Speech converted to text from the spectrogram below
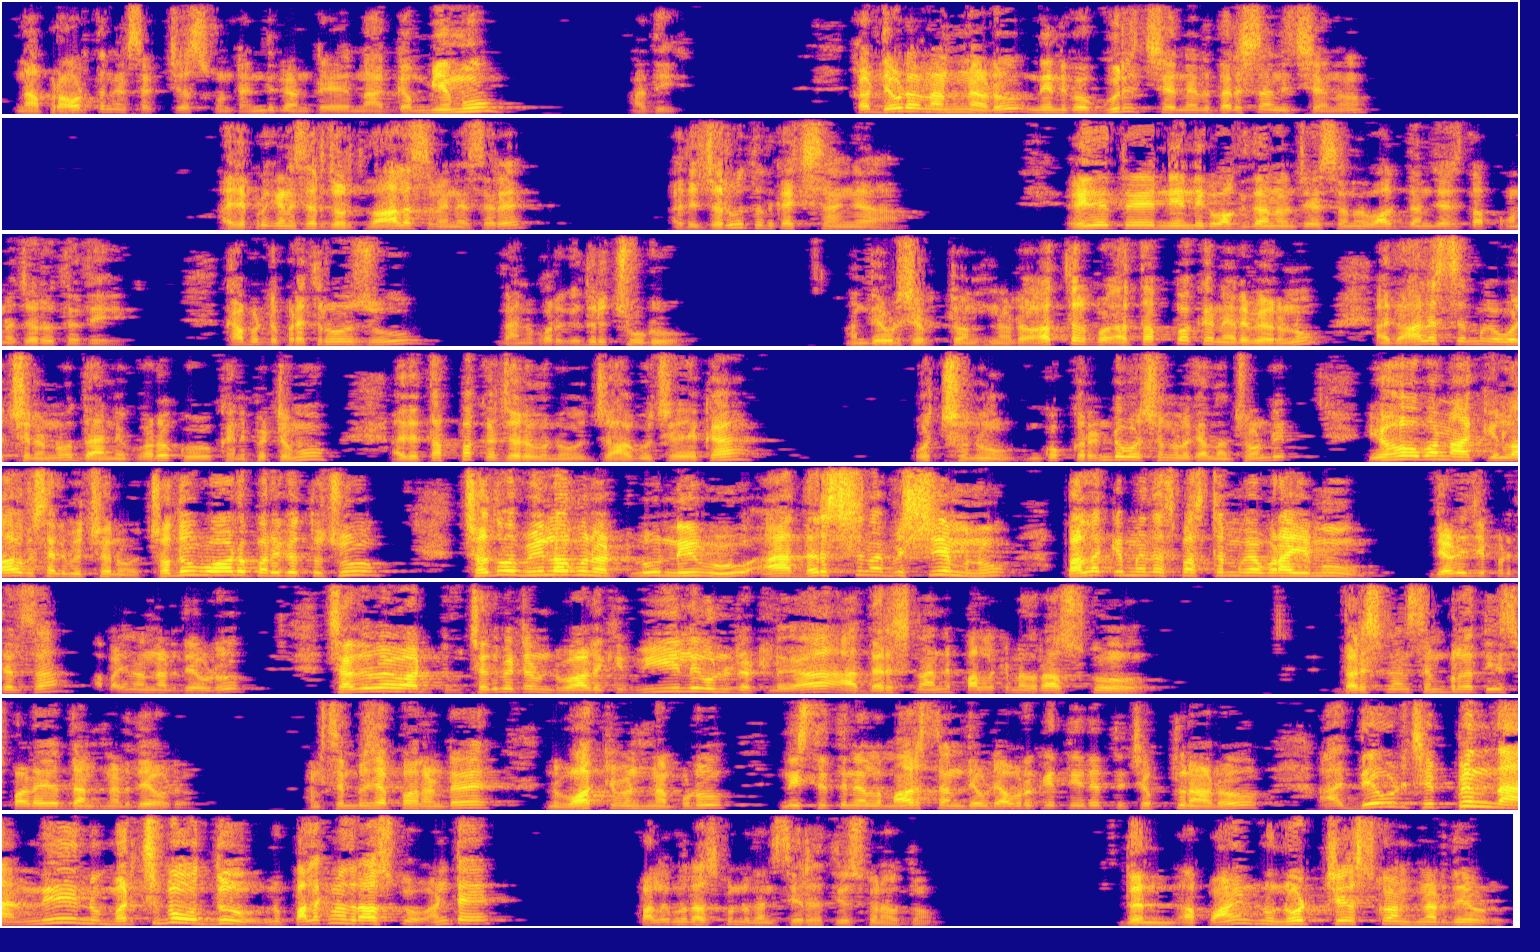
నా ప్రవర్తన నేను సెట్ చేసుకుంటాను ఎందుకంటే నా గమ్యము అది. కాబట్టి దేవుడు అని అంటున్నాడు నేను ఒక గురి ఇచ్చాను నేను దర్శనాన్ని ఇచ్చాను. అది ఎప్పటికైనా సరే జరుగుతుంది. ఆలస్యమైనా సరే అది జరుగుతుంది ఖచ్చితంగా. ఏదైతే నేను నీకు వాగ్దానం చేశానో వాగ్దానం చేస్తే తప్పకుండా జరుగుతుంది. కాబట్టి ప్రతిరోజు దాని కొరకు ఎదురు చూడు అని దేవుడు చెప్తూ అంటున్నాడు. ఆ అది తప్పక నెరవేరును. అది ఆలస్యంగా వచ్చినను దాని కొరకు కనిపెట్టము. అది తప్పక జరుగును. జాగు చేయక వచ్చును. ఇంకొక రెండు వచనంలోకి వెళ్దాం చూడండి. యహోవ నాకు ఇలాగ సెలవిచ్చాను. చదువువాడు పరిగెత్తుచు చదువు వీలగునట్లు నీవు ఆ దర్శన విషయమును పలక మీద స్పష్టంగా వ్రాయము. దేవుడు చెప్పాడు తెలుసా? ఆ పైన అన్నాడు దేవుడు చదివే వాటి చదివేటువంటి వాడికి వీలు ఉండేటట్లుగా ఆ దర్శనాన్ని పలక మీద రాసుకో. దర్శనాన్ని సింపుల్గా తీసి పడేయొద్దు అంటున్నాడు దేవుడు. అంటే సింపుల్ చెప్పాలంటే నువ్వు వాక్యం వింటున్నప్పుడు నీ స్థితిని ఎలా మారుస్తాను దేవుడు ఎవరికైతే ఏదైతే చెప్తున్నాడో ఆ దేవుడు చెప్పిన దాన్ని నువ్వు మర్చిపోవద్దు. నువ్వు పలక మీద రాసుకో. అంటే పలక మీద రాసుకుని దాన్ని సీరియస్ తీసుకుని వద్దాం. దాన్ని ఆ పాయింట్ నువ్వు నోట్ చేసుకో అంటున్నాడు దేవుడు.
